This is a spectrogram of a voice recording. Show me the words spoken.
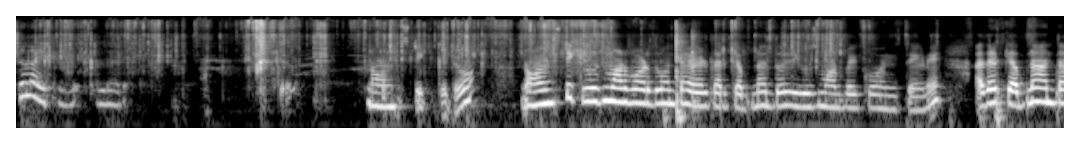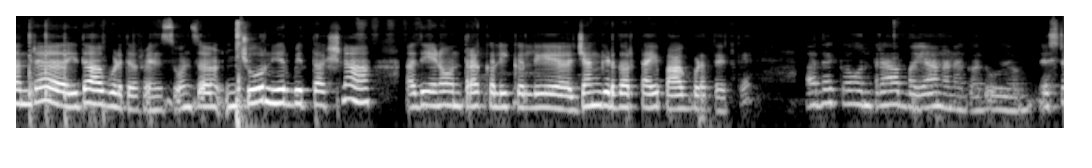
ಚಲೋ ಐತಿ ಕಲರ್ ನಾನ್ ಸ್ಟಿಕ್ ಇದು. ನಾನ್ ಸ್ಟಿಕ್ ಯೂಸ್ ಮಾಡಬಾರ್ದು ಅಂತ ಹೇಳ್ತಾರೆ. ಕೆಬ್ನದ್ದು ಯೂಸ್ ಮಾಡಬೇಕು ಅಂತೇಳಿ. ಆದರೆ ಕೆಬ್ನ ಅಂತಂದರೆ ಇದು ಆಗ್ಬಿಡುತ್ತೆ ಫ್ರೆಂಡ್ಸ್ ಒಂದು ಸ ಒಂಚೂರು ನೀರು ಬಿದ್ದ ತಕ್ಷಣ ಅದೇನೋ ಒಂಥರ ಕಲಿ ಕಲಿ ಜಂಗ್ ಹಿಡ್ದವ್ರ ಟೈಪ್ ಆಗ್ಬಿಡ್ತೈತೆ. ಅದಕ್ಕೆ ಒಂಥರ ಭಯ ನನಗೆ ಅದು ಎಷ್ಟ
